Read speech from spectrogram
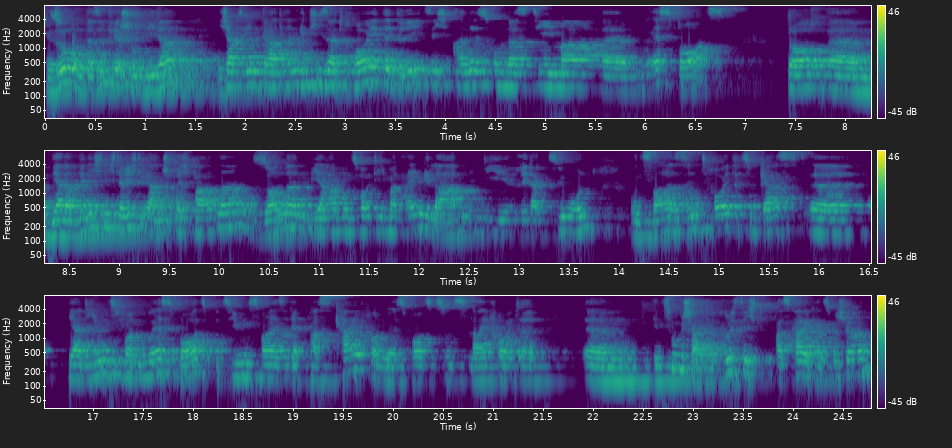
So, und da sind wir schon wieder. Ich habe es eben gerade angeteasert. Heute dreht sich alles um das Thema äh, US-Sports. Doch ähm, ja, da bin ich nicht der richtige Ansprechpartner, sondern wir haben uns heute jemand eingeladen in die Redaktion. Und zwar sind heute zu Gast äh, ja die Jungs von US Sports, beziehungsweise der Pascal von US Sports ist uns live heute ähm, hinzugeschaltet. Grüß dich, Pascal, kannst du mich hören?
